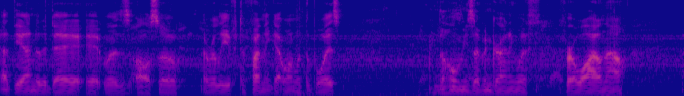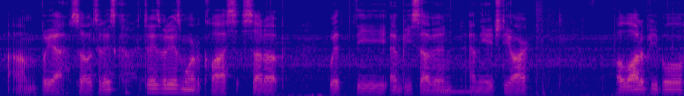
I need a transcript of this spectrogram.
at the end of the day, it was also a relief to finally get one with the boys. The homies I've been grinding with for a while now. Um, but yeah, so today's today's video is more of a class setup with the MP7 and the HDR. A lot of people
